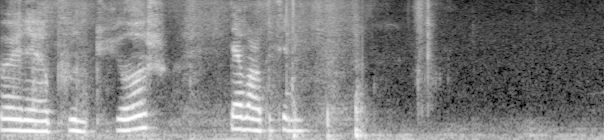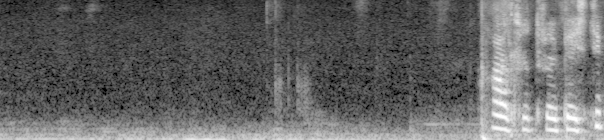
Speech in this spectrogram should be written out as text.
Böyle yapın diyor. Devam edelim. Satıra geçtik.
